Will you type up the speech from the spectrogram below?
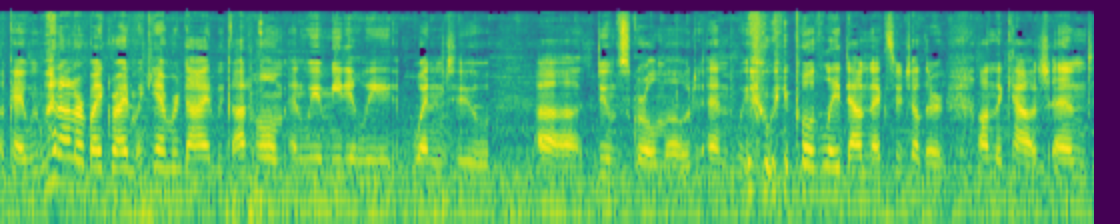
Okay, we went on our bike ride. My camera died. We got home and we immediately went into uh, doom scroll mode. And we, we both laid down next to each other on the couch and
